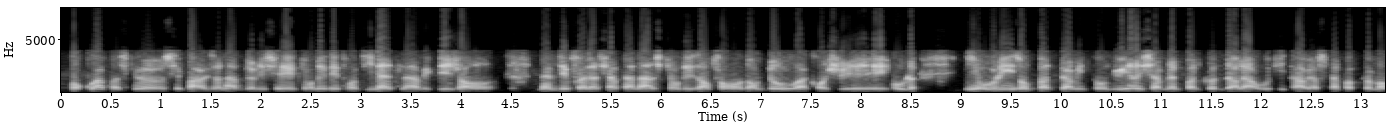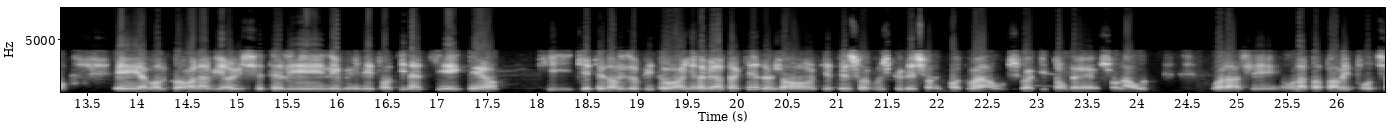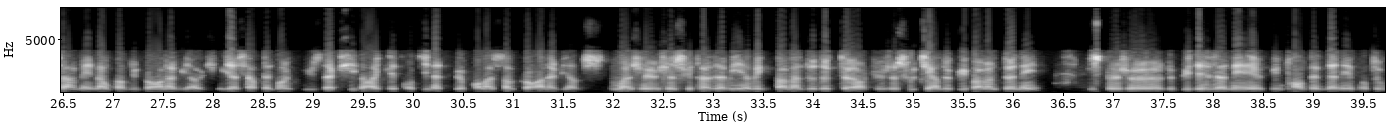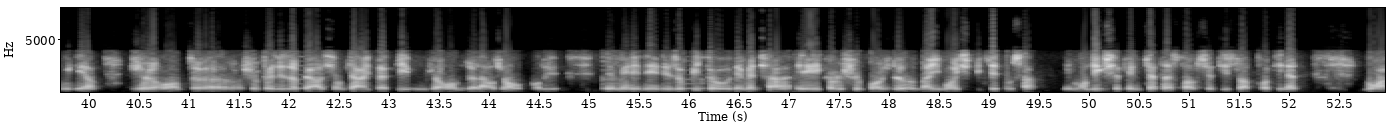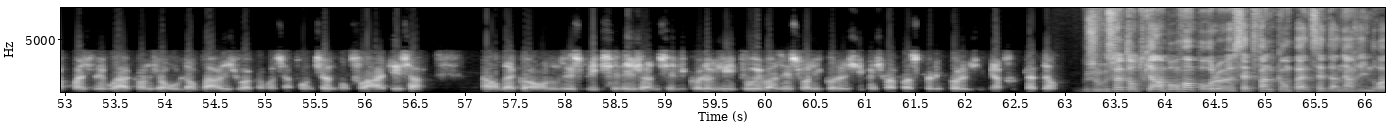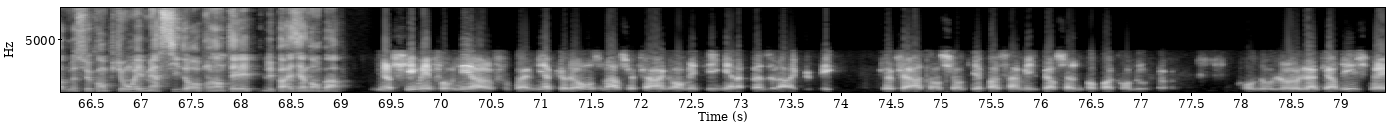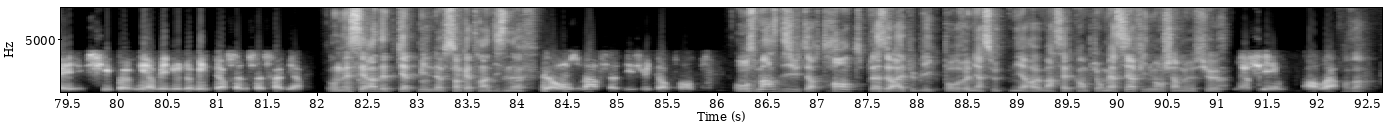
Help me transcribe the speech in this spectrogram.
Pourquoi? Parce que c'est pas raisonnable de laisser tourner des trottinettes là avec des gens, même des fois d'un certain âge, qui ont des enfants dans le dos, accrochés, et ils roulent. Ils roulent, ils n'ont pas de permis de conduire, ils savent même pas le code dans la route, ils traversent n'importe comment. Et avant le coronavirus, c'était les, les, trottinettes qui, étaient dans les hôpitaux. Hein. Il y en avait un paquet de gens qui étaient soit bousculés sur les trottoirs, ou soit qui tombaient sur la route voilà, c'est, on n'a pas parlé trop de ça, mais là on parle du coronavirus. Il y a certainement eu plus d'accidents avec les trottinettes que pour l'instant le coronavirus. Moi, je, suis très ami avec pas mal de docteurs que je soutiens depuis pas mal d'années, puisque je, depuis des années, une trentaine d'années pour tout vous dire, je rentre, euh, je fais des opérations caritatives je rentre de l'argent pour les, hôpitaux, des médecins. Et comme je suis proche d'eux, bah, ils m'ont expliqué tout ça. Ils m'ont dit que c'était une catastrophe cette histoire de trottinette. Bon, après, je les vois. Quand je roule dans Paris, je vois comment ça fonctionne. Donc, faut arrêter ça. Alors d'accord, on nous explique que c'est les jeunes, c'est l'écologie, tout est basé sur l'écologie, mais je vois pas ce que l'écologie vient foutre là-dedans. Je vous souhaite en tout cas un bon vent pour le, cette fin de campagne, cette dernière ligne droite, Monsieur Campion, et merci de représenter les, les Parisiens d'en bas. Merci, mais il faut venir, faut prévenir que le 11 mars, je vais faire un grand meeting à la place de la République. Je vais faire attention qu'il n'y ait pas 5000 personnes pour pas qu'on nous, qu'on nous l'interdise, mais s'il peut venir 1000 ou 2000 personnes, ça serait bien. On essaiera d'être 4999. Le 11 mars à 18h30. 11 mars, 18h30, place de la République pour venir soutenir euh, Marcel Campion. Merci infiniment, cher monsieur. Merci. Au revoir. Au revoir.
